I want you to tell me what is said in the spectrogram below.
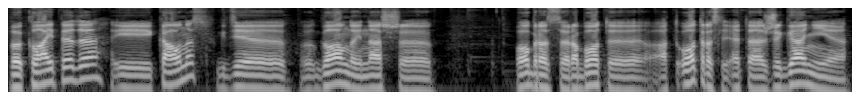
в Клайпеда и Каунас, где главный наш э, образ работы от отрасли – это сжигание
